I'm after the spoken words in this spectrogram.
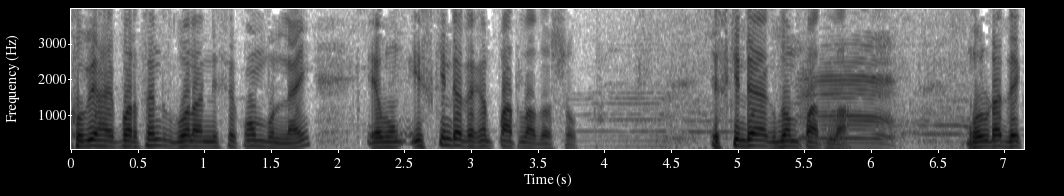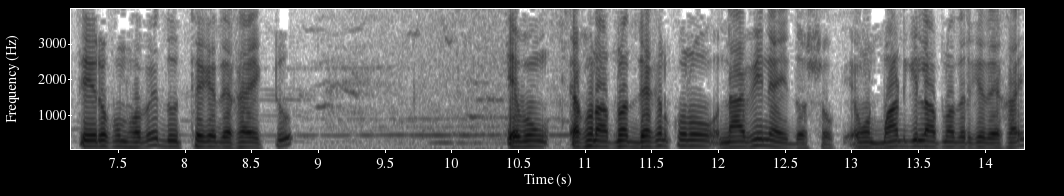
খুবই হাই পার্সেন্টেজ গলার নিচে কম্বল নাই। এবং স্কিনটা দেখেন পাতলা, দর্শক। স্কিনটা একদম পাতলা। গরুটা দেখতে এরকম হবে দূর থেকে দেখায় একটু। এবং এখন আপনার দেখেন কোনো নাভি নাই দর্শক এবং বাঁটগুলো আপনাদেরকে দেখাই।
